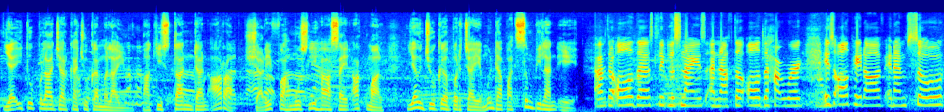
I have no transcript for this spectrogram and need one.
iaitu pelajar kacukan Melayu, Pakistan dan Arab Syarifah Musliha Said Akmal yang juga percaya mendapat 9A. After all the sleepless nights and after all the hard work, it's all paid off, and I'm so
